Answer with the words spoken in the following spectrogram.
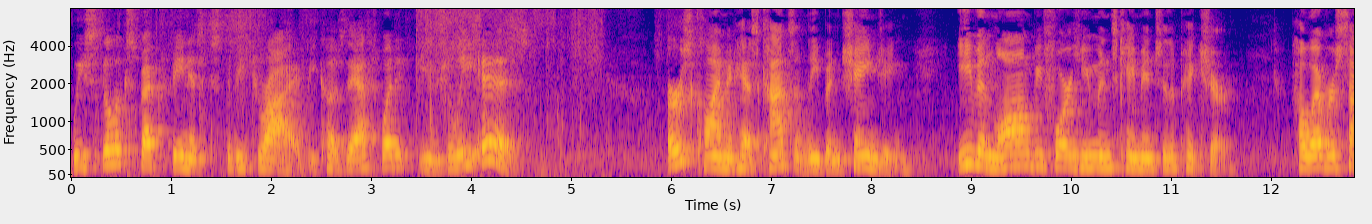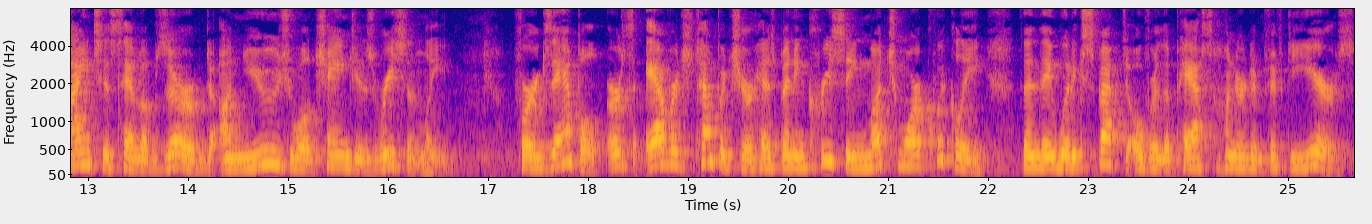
we still expect Phoenix to be dry because that's what it usually is. Earth's climate has constantly been changing, even long before humans came into the picture. However, scientists have observed unusual changes recently. For example, Earth's average temperature has been increasing much more quickly than they would expect over the past 150 years.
